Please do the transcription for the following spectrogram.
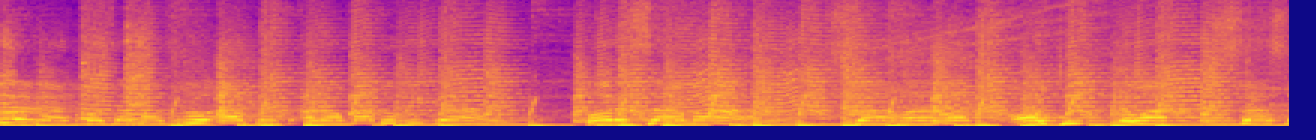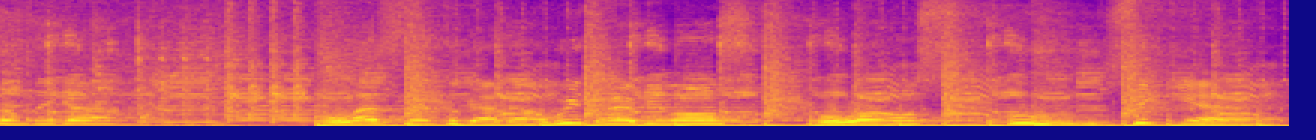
Silakan bersama seluruh artis ada Madu Tiga bersama sahabat Ojek Dewan Season 3. Let's stand together with heavy loss, loss, musiknya.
